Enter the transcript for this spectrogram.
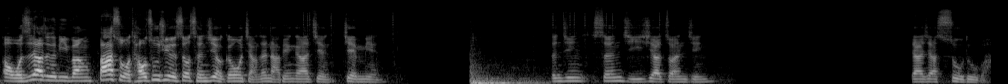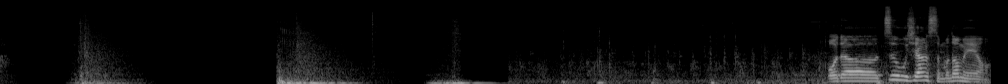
哦，我知道这个地方。巴索逃出去的时候，曾经有跟我讲在哪边跟他见见面。升金升级一下专精，加一下速度吧。我的置物箱什么都没有，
